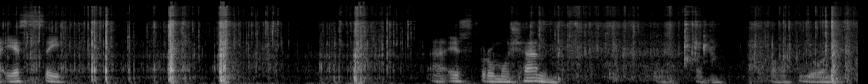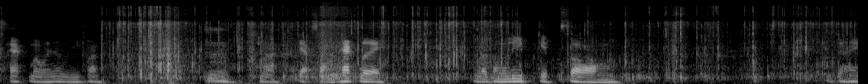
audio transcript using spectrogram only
RS สิ RS Promotion ผมขอโยนแพ็คมาไว้ตรงนี้ก่อน มาแจกสองแพ็คเลย เราต้องรีบเก็บซอง จะให้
